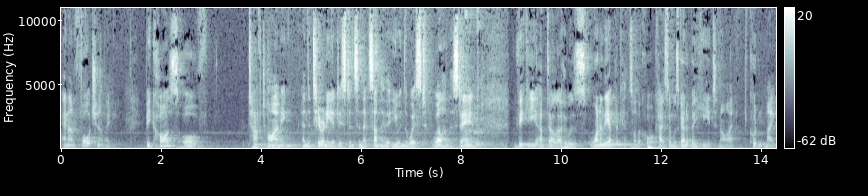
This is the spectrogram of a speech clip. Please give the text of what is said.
And unfortunately, because of tough timing and the tyranny of distance, and that's something that you in the West well understand. Vicky Abdullah, who was one of the applicants on the court case and was going to be here tonight, couldn't make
